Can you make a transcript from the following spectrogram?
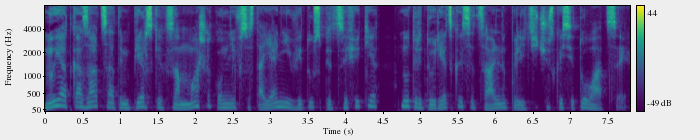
но и отказаться от имперских замашек он не в состоянии ввиду специфики внутритурецкой социально-политической ситуации.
